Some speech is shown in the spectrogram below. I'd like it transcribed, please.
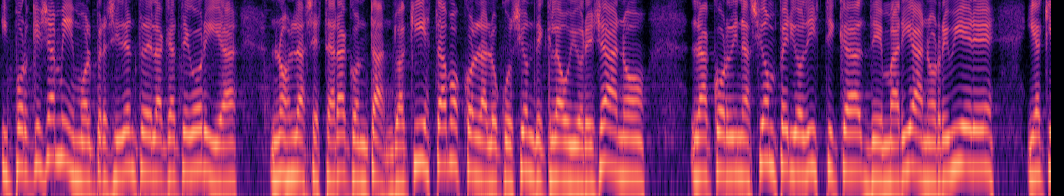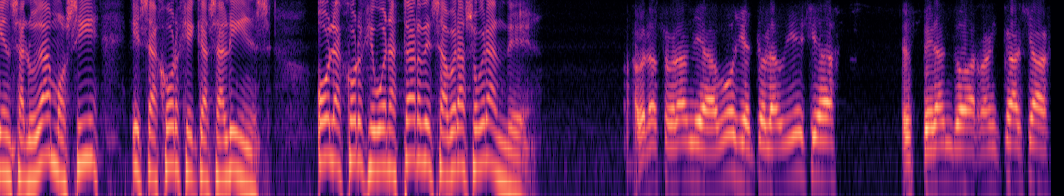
y porque ya mismo el presidente de la categoría nos las estará contando. Aquí estamos con la locución de Claudio Orellano, la coordinación periodística de Mariano Riviere y a quien saludamos, sí, es a Jorge Casalins. Hola Jorge, buenas tardes, abrazo grande. Abrazo grande a vos y a toda la audiencia, esperando arrancar ya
